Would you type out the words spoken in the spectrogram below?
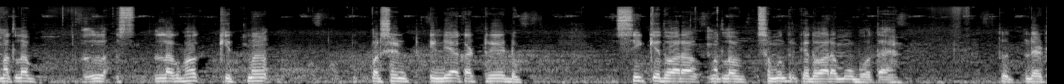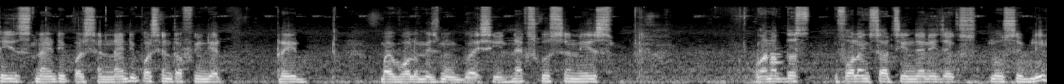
मतलब लगभग कितना परसेंट इंडिया का ट्रेड सी के द्वारा मतलब समुद्र के द्वारा मूव होता है? तो that is ninety percent ninety percent of India trade by volume is move by sea next question is one of the following search engine is exclusively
